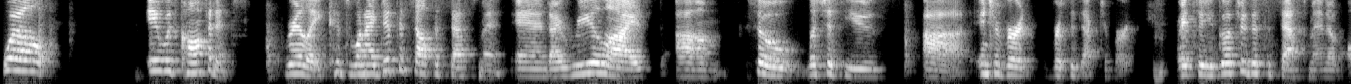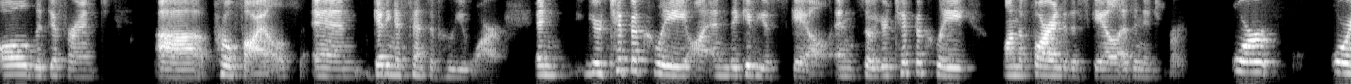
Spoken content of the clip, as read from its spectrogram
Well, it was confidence really because when i did the self-assessment and i realized um, so let's just use uh, introvert versus extrovert, mm-hmm. right? So you go through this assessment of all the different uh, profiles and getting a sense of who you are. And you're typically, on, and they give you a scale. And so you're typically on the far end of the scale as an introvert or or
